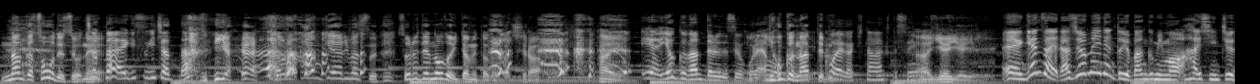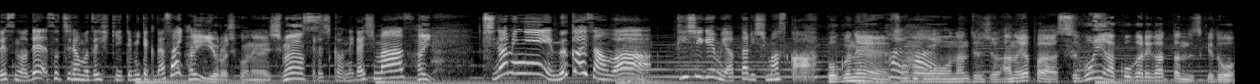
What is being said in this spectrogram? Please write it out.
なんかそうですよね。ちょっと喘ぎすぎちゃった。いやいやそれ関係あります。それで喉痛めたのかしら。はい。いや良くなってるんですよこれ。良くなってる。声が汚くてすみまあせん。いやいやいやえー現在、ラジオメイデンという番組も配信中ですので、そちらもぜひ聞いてみてください。よはいよろしくお願いします。ろしくお願いします。はいちなみに、向井さんは、PC ゲームやったりしますか？僕ね、はいはい。その、なんて言うんでしょう、あの、やっぱ、すごい憧れがあったんですけど、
